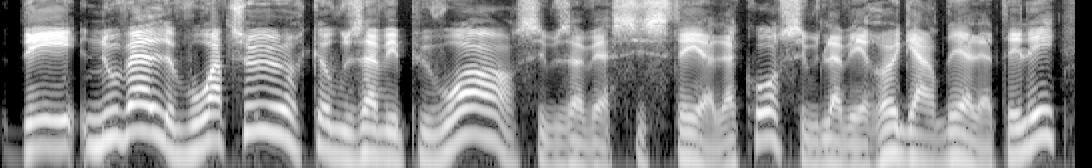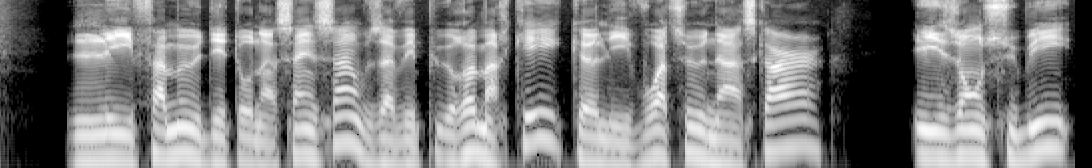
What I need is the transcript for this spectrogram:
des nouvelles voitures que vous avez pu voir, si vous avez assisté à la course, si vous l'avez regardé à la télé, les fameux Daytona 500, vous avez pu remarquer que les voitures NASCAR, ils ont subi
